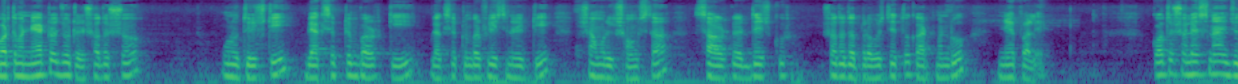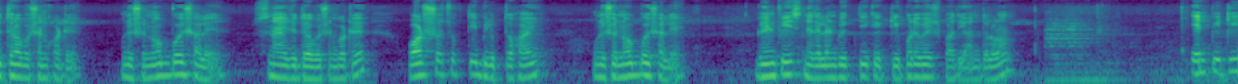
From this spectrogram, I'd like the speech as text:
বর্তমান ন্যাটো জোটের সদস্য উনত্রিশটি। ব্ল্যাক সেপ্টেম্বর কি? ব্ল্যাক সেপ্টেম্বর ফিলিস্তিনের একটি সামরিক সংস্থা। সার্কের দেশ সদর দপ্তর অবস্থিত কাঠমান্ডু, নেপালে। কত সালে স্নায়ুযুদ্ধের অবসান ঘটে। উনিশশো নব্বই সালে স্নায়ুযুদ্ধের অবসান ঘটে। অর্শ চুক্তি বিলুপ্ত হয় উনিশশো নব্বই সালে। গ্রিনপিস, নেদারল্যান্ড ভিত্তিক একটি পরিবেশবাদী আন্দোলন। এনপিটি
